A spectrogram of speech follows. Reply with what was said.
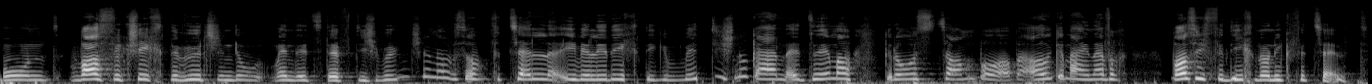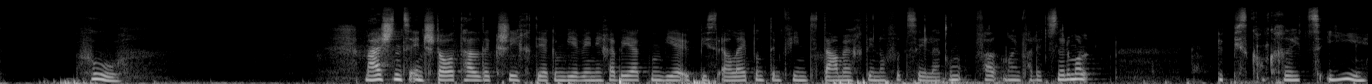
Und was für Geschichten würdest du, wenn du jetzt dürftest, wünschen, oder so erzählen, in welche Richtung würdest du noch gerne? Jetzt nicht mal gross Zambo, aber allgemein einfach, was ist für dich noch nicht erzählt? Puh. Meistens entsteht halt eine Geschichte irgendwie, wenn ich eben irgendwie etwas erlebe und empfinde, da möchte ich noch erzählen. Darum fällt mir im Fall jetzt nicht einmal etwas Konkretes ein.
